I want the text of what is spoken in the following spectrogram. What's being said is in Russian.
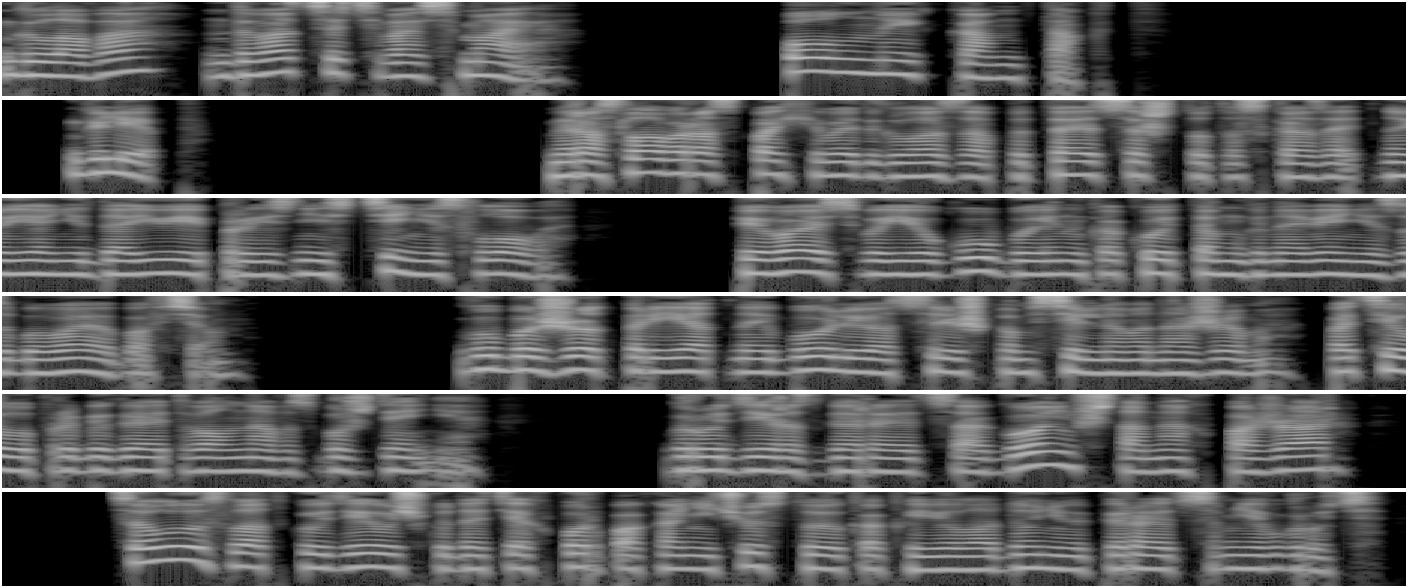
Глава 28. Полный контакт. Глеб. Мирослава распахивает глаза, пытается что-то сказать, но я не даю ей произнести ни слова. Впиваюсь в ее губы и на какое-то мгновение забываю обо всем. Губы жжет приятной болью от слишком сильного нажима. По телу пробегает волна возбуждения. В груди разгорается огонь, в штанах пожар. Целую сладкую девочку до тех пор, пока не чувствую, как ее ладони упираются мне в грудь.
